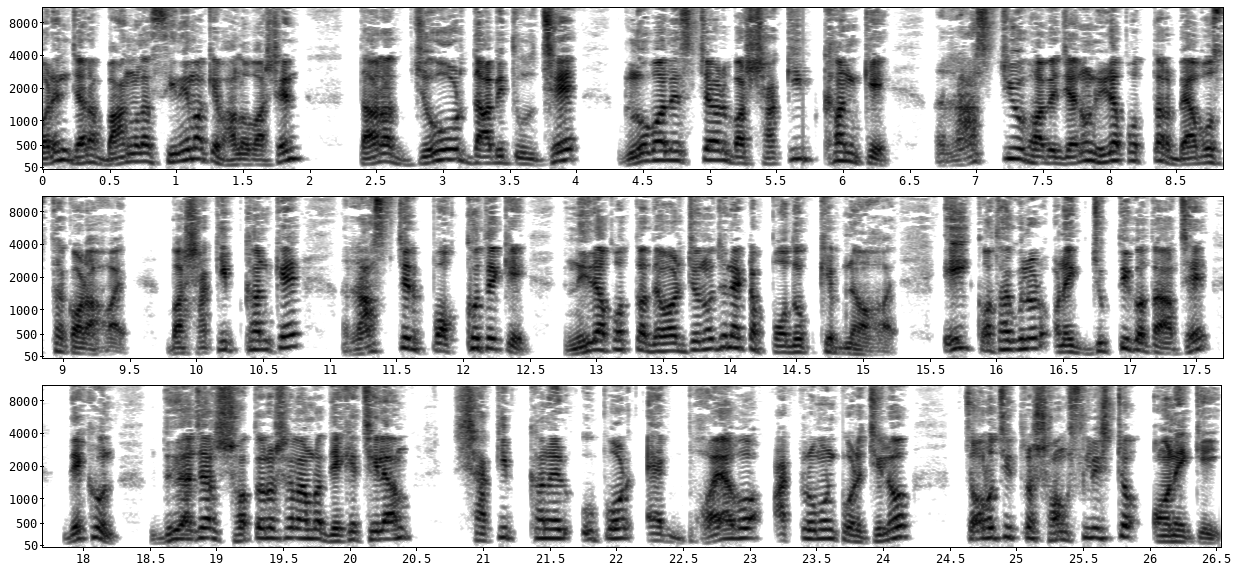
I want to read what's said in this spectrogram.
করেন, যারা বাংলা সিনেমাকে ভালোবাসেন, তারা জোর দাবি তুলছে গ্লোবাল স্টার বা শাকিব খানকে রাষ্ট্রীয়ভাবে যেন নিরাপত্তার ব্যবস্থা করা হয়। বা সাকিব খানকে রাষ্ট্রের পক্ষ থেকে নিরাপত্তা দেওয়ার জন্য যেন একটা পদক্ষেপ নেওয়া হয়। এই কথাগুলোর অনেক যুক্তিকতা আছে। দেখুন, দুই সালে আমরা দেখেছিলাম শাকিব খানের উপর এক ভয়াবহ আক্রমণ করেছিল চলচ্চিত্র সংশ্লিষ্ট অনেকেই।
